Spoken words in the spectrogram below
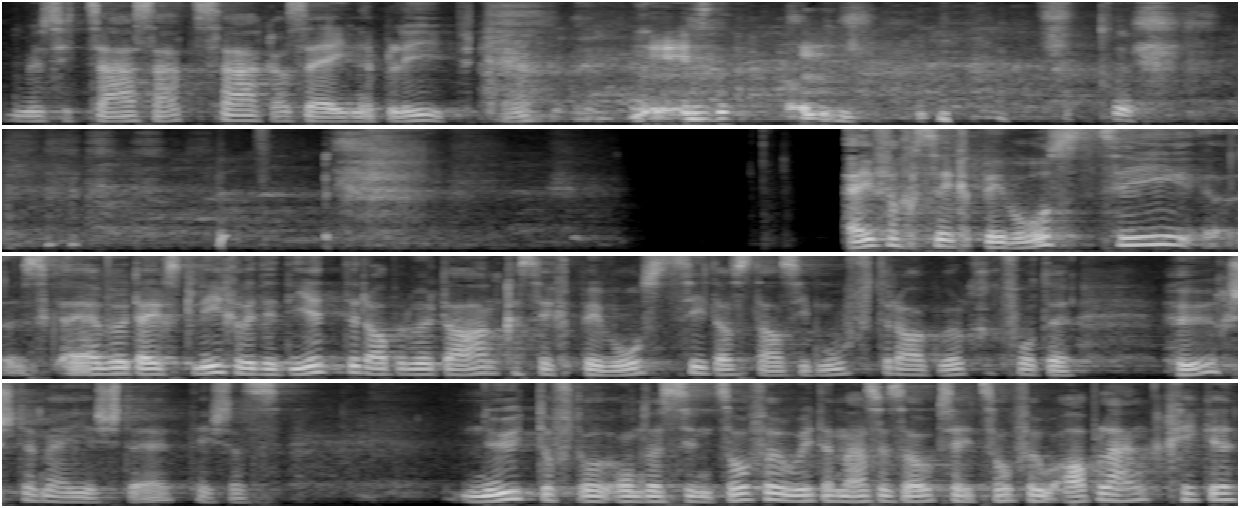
Wir müssen zehn Sätze sagen, als einer bleibt. Einfach sich bewusst sein, er würde eigentlich das Gleiche wie der Dieter, aber würde danken, sich bewusst sein, dass das im Auftrag wirklich von der höchsten Majestät ist. Dass nichts auf, und es sind so viele, wie der Messe so gesagt, so viele Ablenkungen.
